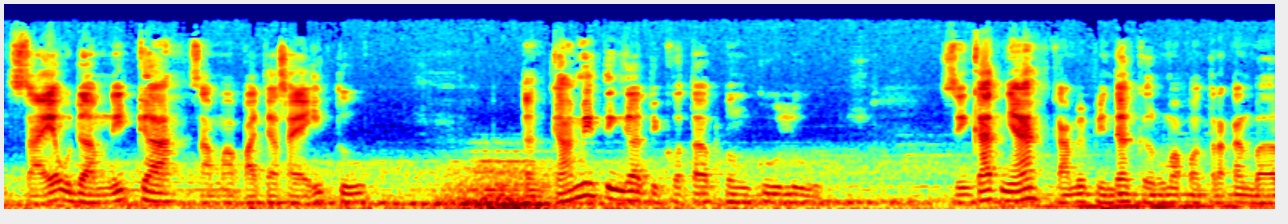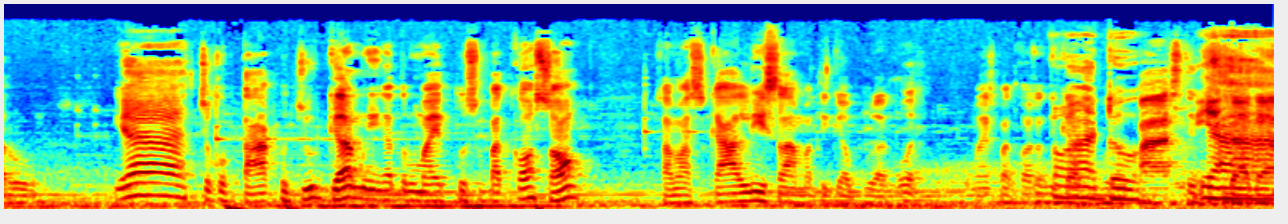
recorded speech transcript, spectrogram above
saya udah menikah sama pacar saya itu dan kami tinggal di kota Bengkulu. Singkatnya, kami pindah ke rumah kontrakan baru. Ya, cukup takut juga mengingat rumah itu sempat kosong sama sekali selama tiga bulan. Wah, rumah sempat kosong tiga Waduh, bulan pasti ya. sudah ada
